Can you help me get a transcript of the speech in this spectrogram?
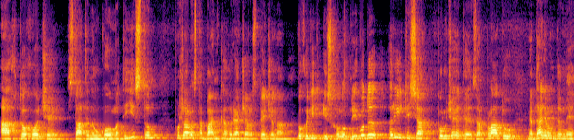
А хто хоче стати науковим атеїстом, пожалуйста, банька гаряча розпечена, виходіть із холодної води, грійтеся, получаєте зарплату, медаль вам даме.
